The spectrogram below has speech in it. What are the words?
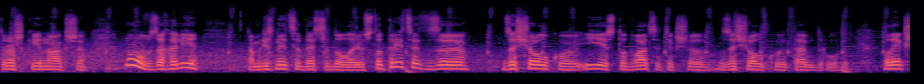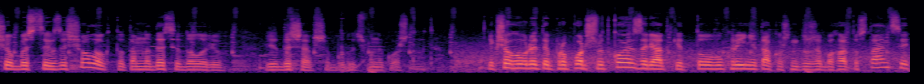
трошки інакше. Ну, взагалі, там різниця 10 доларів. 130 з защолкою і 120, якщо защолкою Type 2. Але якщо без цих защолок, то там на 10 доларів дешевше будуть вони коштувати. Якщо говорити про порт швидкої зарядки, то в Україні також не дуже багато станцій.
